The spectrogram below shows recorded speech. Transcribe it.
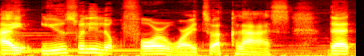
I usually look forward to a class that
